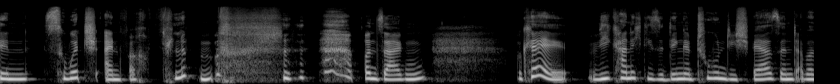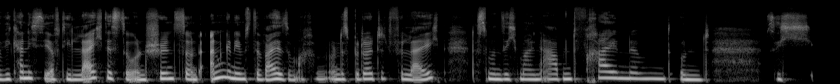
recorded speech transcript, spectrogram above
den Switch einfach flippen und sagen, okay, wie kann ich diese Dinge tun, die schwer sind, aber wie kann ich sie auf die leichteste und schönste und angenehmste Weise machen? Und das bedeutet vielleicht, dass man sich mal einen Abend frei nimmt und sich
